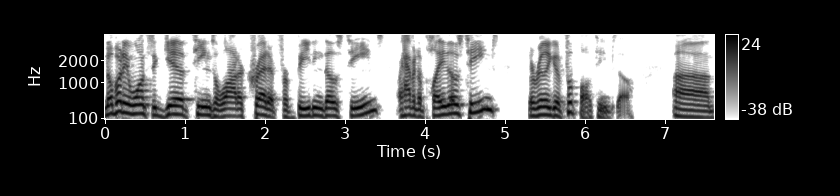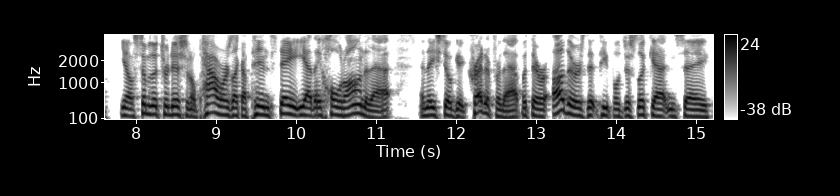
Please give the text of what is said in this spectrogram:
Nobody wants to give teams a lot of credit for beating those teams or having to play those teams. They're really good football teams, though. Um, you know, some of the traditional powers, like a Penn State, yeah, they hold on to that and they still get credit for that. But there are others that people just look at and say,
